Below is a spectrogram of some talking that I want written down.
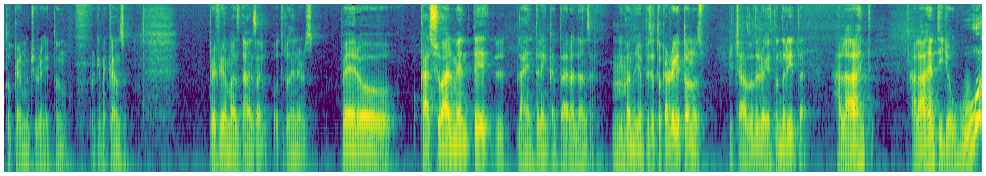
tocar mucho reggaetón porque me canso. Prefiero más dancehall, otros géneros. Pero casualmente la gente le encantaba el. Y mm. cuando yo empecé a tocar reggaetón, los pichazos de reggaetón de ahorita, jalaba gente. Jalaba gente y yo, ¿what?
